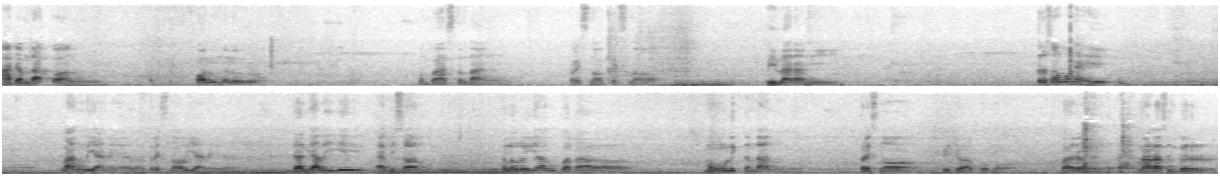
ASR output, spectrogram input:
Adam takon volume loro. Membahas tentang Tresno Tresno dilarani. Terus apa nih? Lan liane ya Tresno liane ya. dan kali ini episode keloro ini aku bakal mengulik tentang Tresno beda agama. Bareng narasumber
